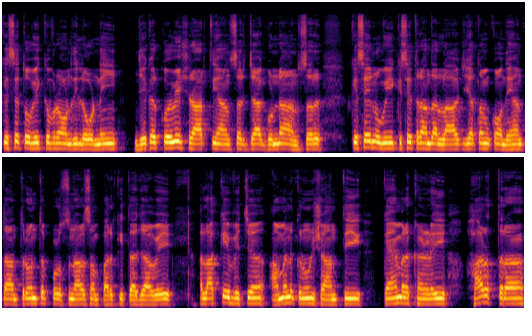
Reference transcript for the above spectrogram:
ਕਿਸੇ ਤੋਂ ਵੀ ਘਬਰਾਉਣ ਦੀ ਲੋੜ ਨਹੀਂ। ਜੇਕਰ ਕੋਈ ਵੀ ਸ਼ਰਾਰਤੀ ਅਨਸਰ ਜਾਂ ਗੁੰਡਾ ਅਨਸਰ ਕਿਸੇ ਨੂੰ ਵੀ ਕਿਸੇ ਤਰ੍ਹਾਂ ਦਾ ਲਾਲਚ ਜਾਂ ਧਮਕਾਉਂਦੇ ਹਨ, ਤਾਂ ਤੁਰੰਤ ਪੁਲਿਸ ਨਾਲ ਸੰਪਰਕ ਕੀਤਾ ਜਾਵੇ। ਇਲਾਕੇ ਵਿੱਚ ਅਮਨ ਕਾਨੂੰਨ, ਸ਼ਾਂਤੀ ਕਾਇਮ ਰੱਖਣ ਲਈ ਹਰ ਤਰ੍ਹਾਂ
